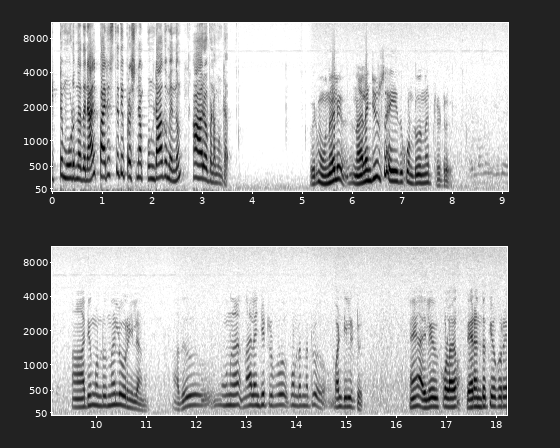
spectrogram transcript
ഇട്ട് മൂടുന്നതിനാൽ പരിസ്ഥിതി പ്രശ്നം ഉണ്ടാകുമെന്നും ആരോപണമുണ്ട്. ഒരു മൂന്നാൽ നാലഞ്ച് ദിവസമായി ഇത് കൊണ്ടുവന്നിട്ടിട്ട്. ആദ്യം കൊണ്ടുവന്ന ലോറിയിലാണ്. അത് മൂന്ന് നാലഞ്ച് ട്രിപ്പ് കൊണ്ടുവന്നിട്ട് വണ്ടിയിലിട്ട്. അതിൽ കുള വേറെ എന്തൊക്കെയോ കുറേ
